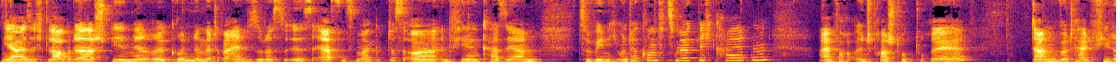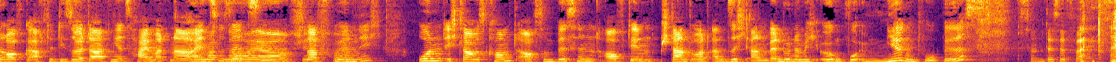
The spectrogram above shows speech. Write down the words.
Ja, also ich glaube, da spielen mehrere Gründe mit rein, wieso das so ist. Erstens mal gibt es äh, in vielen Kasernen zu wenig Unterkunftsmöglichkeiten, einfach infrastrukturell. Dann wird halt viel darauf geachtet, die Soldaten jetzt heimatnah, Heimatnah, einzusetzen. ja, das war früher nicht. Und ich glaube, es kommt auch so ein bisschen auf den Standort an sich an. Wenn du nämlich irgendwo im Nirgendwo bist, Was soll denn das jetzt heißen?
